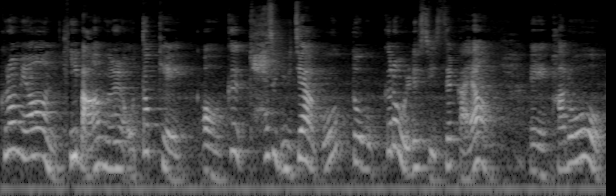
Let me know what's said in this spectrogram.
그러면 이 마음을 어떻게 어, 그 계속 유지하고 또 끌어올릴 수 있을까요? 네, 바로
